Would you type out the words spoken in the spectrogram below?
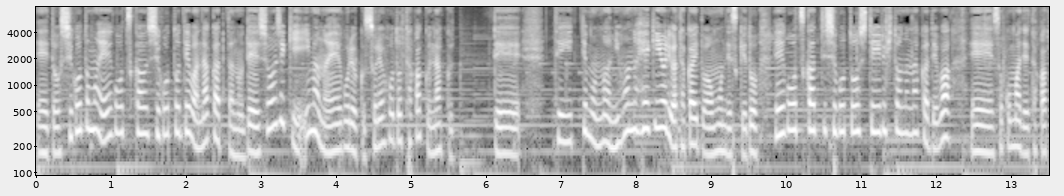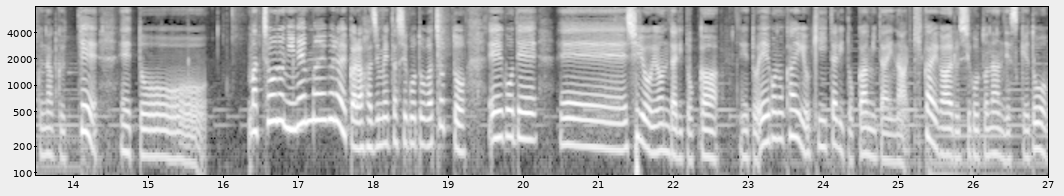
えっ、と、仕事も英語を使う仕事ではなかったので、正直今の英語力それほど高くなくって、ってって言っても、まあ、日本の平均よりは高いとは思うんですけど英語を使って仕事をしている人の中では、えー、そこまで高くなくって、えっ、ー、とまあ、ちょうど2年前ぐらいから始めた仕事がちょっと英語で、えー、資料を読んだりとか、え、ー、と、英語の会議を聞いたりとかみたいな機会がある仕事なんですけど、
